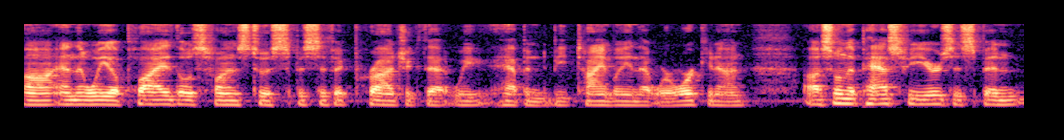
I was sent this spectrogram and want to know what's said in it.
uh, and then we apply those funds to a specific project that we happen to be timely and that we're working on. Uh, so in the past few years, it's been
